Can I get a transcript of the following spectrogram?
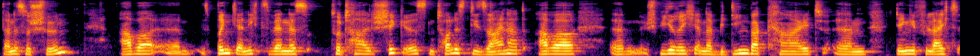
dann ist es schön. Aber äh, es bringt ja nichts, wenn es total schick ist, ein tolles Design hat, aber ähm, schwierig in der Bedienbarkeit, ähm, Dinge vielleicht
